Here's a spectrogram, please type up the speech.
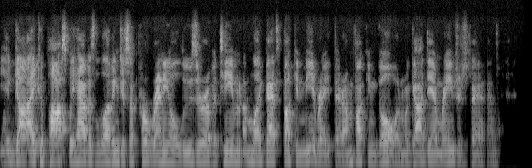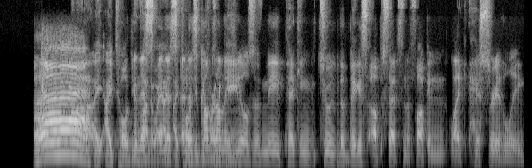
a guy could possibly have is loving just a perennial loser of a team, and I'm like, that's fucking me right there. I'm fucking gold. I'm a goddamn Rangers fan. Oh, I, I told you and by the way. and I, this, I and told this you comes on the the game. heels of me picking two of the biggest upsets in the fucking like history of the league,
